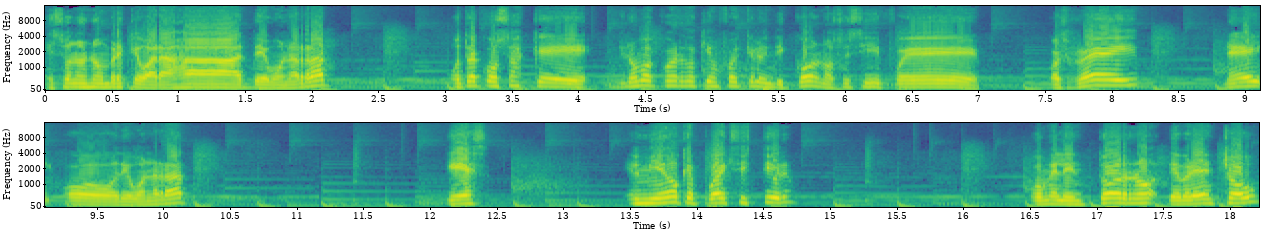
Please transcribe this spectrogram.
Esos son los nombres que baraja de Bonarrat. Otra cosa es que yo no me acuerdo quién fue el que lo indicó. No sé si fue Coach Ray, Ney o de Bonarrat. Que es el miedo que puede existir con el entorno de Brian Show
